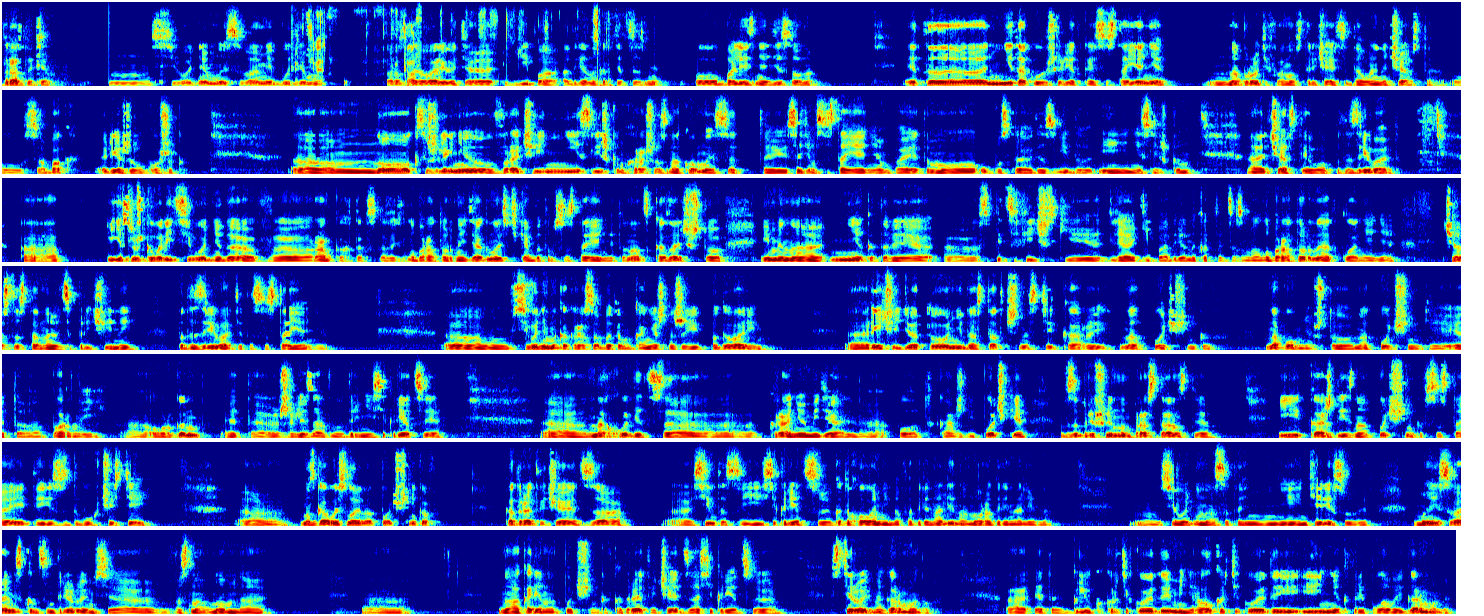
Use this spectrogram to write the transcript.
Здравствуйте. Сегодня мы с вами будем разговаривать о гипоадренокортицизме, о болезни Аддисона. Это не такое уж редкое состояние. Напротив, оно встречается довольно часто у собак, реже у кошек. Эм, но, к сожалению, врачи не слишком хорошо знакомы с, этой, с этим состоянием, поэтому упускают из виду и не слишком э, часто его подозревают. И если уж говорить сегодня да, в рамках, так сказать, лабораторной диагностики об этом состоянии, то надо сказать, что именно некоторые э, специфические для гипоадренокортицизма лабораторные отклонения часто становятся причиной подозревать это состояние. Э, сегодня мы как раз об этом, конечно же, и поговорим. Э, речь идет о недостаточности коры надпочечников. Напомню, что надпочечники – это парный а, орган, это железа внутренней секреции. А, находится краниомедиально от каждой почки в забрешинном пространстве. И каждый из надпочечников состоит из двух частей. А, мозговой слой надпочечников, который отвечает за синтез и секрецию катехоламинов адреналина, норадреналина – Сегодня нас это не интересует. Мы с вами сконцентрируемся в основном на, э, на коре надпочечников, который отвечает за секрецию стероидных гормонов. А это глюкокортикоиды, минерал-кортикоиды и некоторые половые гормоны.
